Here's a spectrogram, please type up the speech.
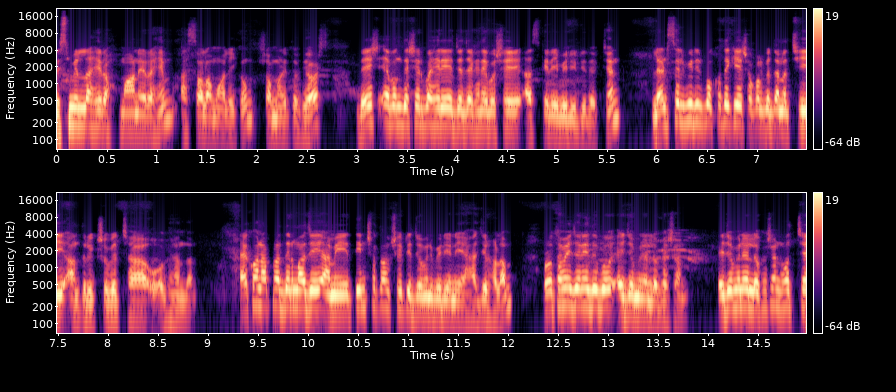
বিসমিল্লাহ রহমান রাহিম। আসসালামু আলাইকুম, সম্মানিত ভিউয়ার্স দেশ এবং দেশের বাইরে যে যেখানে বসে আজকের এই ভিডিওটি দেখছেন ল্যান্ডসেল ভিডিওর পক্ষ থেকে সকলকে জানাচ্ছি আন্তরিক শুভেচ্ছা ও অভিনন্দন। এখন আপনাদের মাঝে আমি তিন শতাংশ একটি জমির ভিডিও নিয়ে হাজির হলাম। প্রথমে জানিয়ে দেবো এই জমিনের লোকেশন এই জমিনের লোকেশন হচ্ছে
